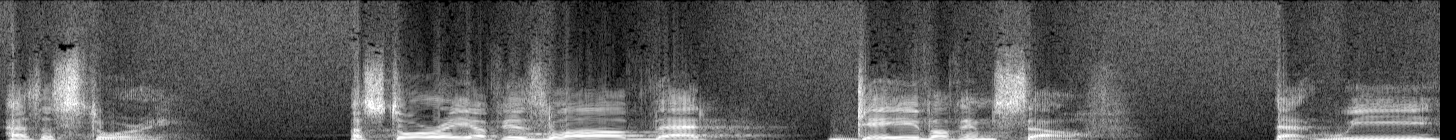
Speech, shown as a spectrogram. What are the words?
has a story, a story of his love that gave of himself that we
